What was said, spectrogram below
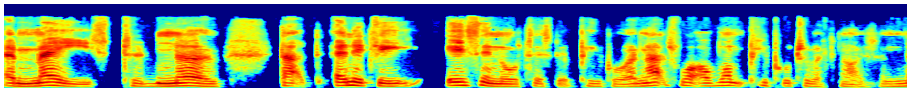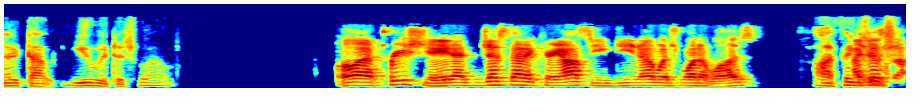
amazed to know that energy is in autistic people. And that's what I want people to recognize. And no doubt you would as well. Well, I appreciate it. Just out of curiosity, do you know which one it was? I think I just. Was,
